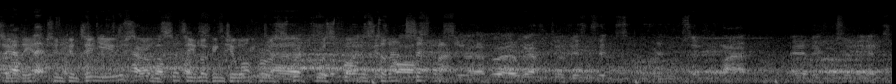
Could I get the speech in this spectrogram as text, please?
So the action continues, and City looking to offer a swift response to that setback. We're going to have to do a visual sim plan and a visual sim against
